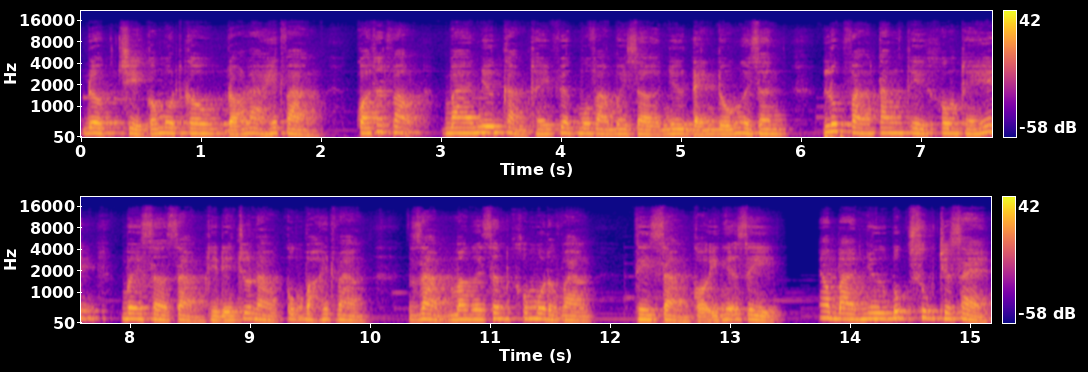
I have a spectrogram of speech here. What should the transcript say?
được chỉ có một câu đó là hết vàng. Quá thất vọng, bà Như cảm thấy việc mua vàng bây giờ như đánh đố người dân. Lúc vàng tăng thì không thấy hết, bây giờ giảm thì đến chỗ nào cũng bảo hết vàng. Giảm mà người dân không mua được vàng thì giảm có ý nghĩa gì? Theo bà Như bức xúc chia sẻ,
